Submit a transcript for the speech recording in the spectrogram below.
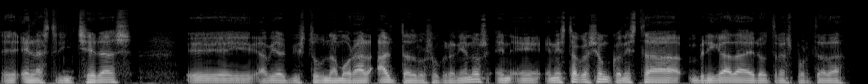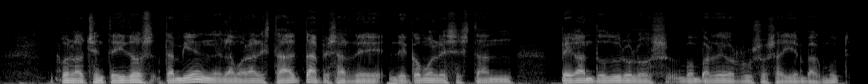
en las trincheras, eh, habías visto una moral alta de los ucranianos. En, eh, esta ocasión, con esta brigada aerotransportada con la 82, también la moral está alta, a pesar de, de cómo les están pegando duro los bombardeos rusos ahí en Bakhmut.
